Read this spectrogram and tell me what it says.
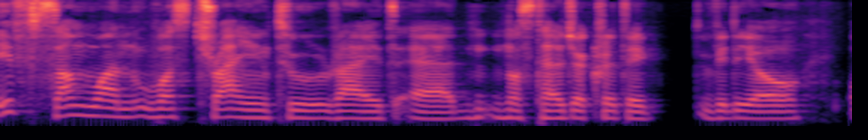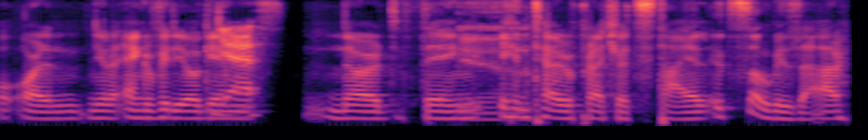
if someone was trying to write a nostalgia critic video or, or an you know angry video game Yes. nerd thing Yeah. in terry pratchett style it's so bizarre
